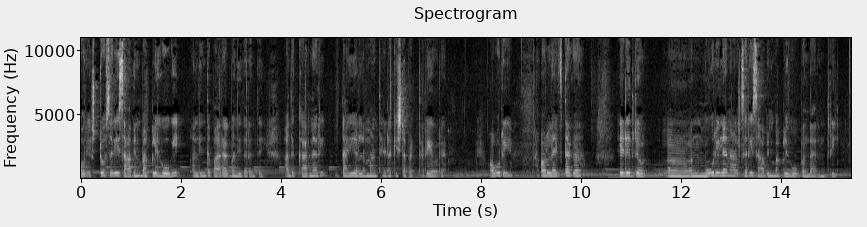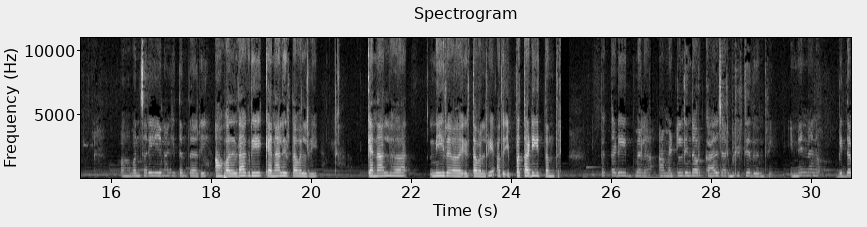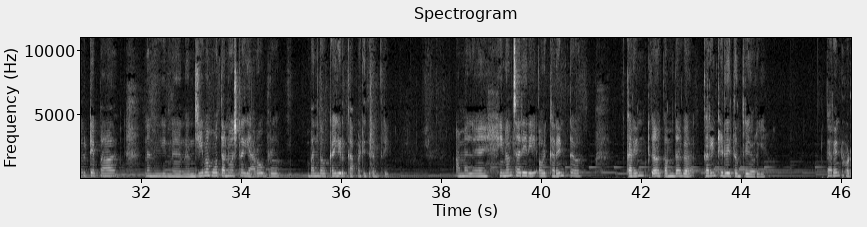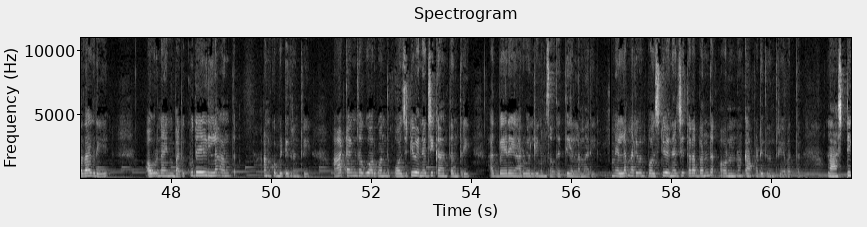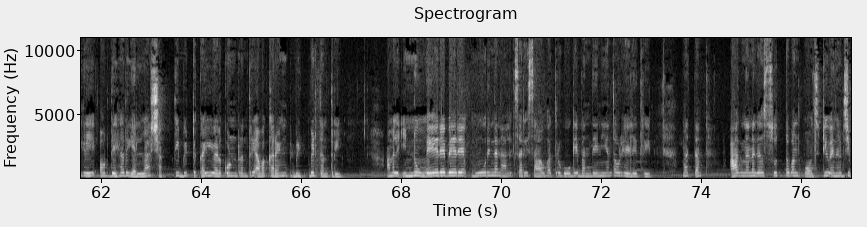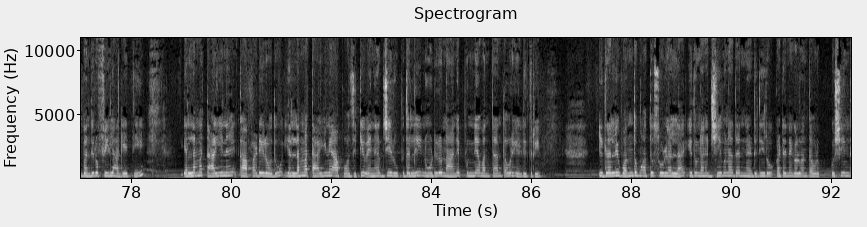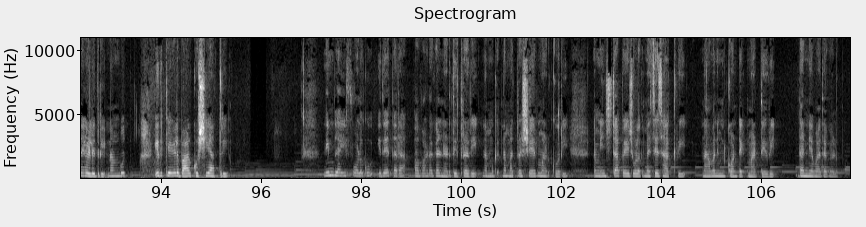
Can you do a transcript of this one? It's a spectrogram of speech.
ಅವ್ರು ಎಷ್ಟೋ ಸರಿ ಸಾವಿನ ಬಾಕ್ಲಿಗೆ ಹೋಗಿ ಅಲ್ಲಿಂದ ಪಾರಾಗಿ ಬಂದಿದ್ದಾರಂತೆ ಅದಕ್ಕೆ ಕಾರಣ ರೀ, ತಾಯಿ ಅಲ್ಲಮ್ಮ ಅಂತ ಹೇಳಕ್ಕೆ ಇಷ್ಟಪಡ್ತಾರೆ ರೀ ಅವ್ರೆ ಅವ್ರಿ ಅವ್ರ ಲೈಫ್ದಾಗ ಹೇಳಿದ್ರಿ ಅವ್ರು ಒಂದು ಮೂರಿಲ್ಲ ನಾಲ್ಕು ಸರಿ ಸಾವಿನ ಬಾಕ್ಲಿಗೆ ಹೋಗಿ ಬಂದಾರಂತ್ರಿ. ಒಂದು ಸರಿ ಏನಾಗಿತ್ತಂತ ರೀ, ಆ ಹೊಲ್ದಾಗ ರೀ ಕೆನಾಲ್ ಇರ್ತಾವಲ್ರಿ. ಕೆನಾಲ್ ನೀರು ಇರ್ತಾವಲ್ರಿ, ಅದು ಇಪ್ಪತ್ತು ಅಡಿ ಇತ್ತಂತ್ರಿ. ಇಪ್ಪತ್ತು ಅಡಿ ಇದ್ಮೇಲೆ ಆ ಮೆಟ್ಲದಿಂದ ಅವ್ರ ಕಾಲು ಜಾರಿ ಬೀಳ್ತಿದ್ರಂತ್ರಿ. ಇನ್ನೇನು ನಾನು ಬಿದ್ದ ಬಿಟ್ಟೆಪ್ಪ, ನನಗೆ ನನ್ನ ಜೀವ ಹೋತ ಅಷ್ಟ್ರಾಗ ಯಾರೋ ಒಬ್ಬರು ಬಂದು ಅವ್ರ ಕೈ ಹಿಡಿದು ಕಾಪಾಡಿದ್ರಂತ್ರಿ. ಆಮೇಲೆ ಇನ್ನೊಂದು ಸರಿ ರೀ ಅವ್ರಿಗೆ ಕರೆಂಟ್ ಕರೆಂಟ್ ಕಂಬದಾಗ ಕರೆಂಟ್ ಹಿಡ್ದಿತ್ತಂತ್ರಿ ಅವ್ರಿಗೆ. ಕರೆಂಟ್ ಹೊಡೆದಾಗ್ರಿ ಅವ್ರನ್ನ ಇನ್ನು ಬದುಕುದೇ ಇಲ್ಲ ಅಂತ ಅನ್ಕೊಂಬಿಟ್ಟಿದ್ರಂತ್ರಿ. ಆ ಟೈಮ್ದಾಗೂ ಅವ್ರಿಗೊಂದು ಪಾಸಿಟಿವ್ ಎನರ್ಜಿ ಕಾಣ್ತಂತ್ರಿ. ಅದು ಬೇರೆ ಯಾರು ಅಲ್ರಿ ನಮ್ಮ ಸೌದತ್ತಿ ಎಲ್ಲ ಮಾರಿ. ಎಲ್ಲ ಮಾರಿ ಒಂದು ಪಾಸಿಟಿವ್ ಎನರ್ಜಿ ಥರ ಬಂದು ಅವ್ರನ್ನ ಕಾಪಾಡಿದ್ರಂತ್ರಿ ಅವತ್ತು. ಲಾಸ್ಟಿಗೆ ರೀ ಅವ್ರ ದೇಹದ ಎಲ್ಲ ಶಕ್ತಿ ಬಿಟ್ಟು ಕೈ ಎಳ್ಕೊಂಡ್ರಂತ್ರಿ ಅವಾಗ ಕರೆಂಟ್ ಬಿಡ್ ಬಿಡ್ತಂತ್ರಿ. ಆಮೇಲೆ ಇನ್ನೂ ಬೇರೆ ಬೇರೆ ಮೂರಿಂದ ನಾಲ್ಕು ಸಾರಿ ಸಾವು ಹತ್ರ ಹೋಗಿ ಬಂದೇನಿ ಅಂತ ಅವ್ರು ಹೇಳಿದ್ರಿ. ಮತ್ತು ಆಗ ನನಗೆ ಸುತ್ತ ಒಂದು ಪಾಸಿಟಿವ್ ಎನರ್ಜಿ ಬಂದಿರೋ ಫೀಲ್ ಆಗೈತಿ. ಎಲ್ಲಮ್ಮ ತಾಯಿನೇ ಕಾಪಾಡಿರೋದು, ಎಲ್ಲಮ್ಮ ತಾಯಿನೇ ಆ ಪಾಸಿಟಿವ್ ಎನರ್ಜಿ ರೂಪದಲ್ಲಿ ನೋಡಿರೋ ನಾನೇ ಪುಣ್ಯವಂತ ಅಂತ ಅವ್ರು ಹೇಳಿದ್ರಿ. ಇದರಲ್ಲಿ ಒಂದು ಮಾತು ಸುಳ್ಳಲ್ಲ, ಇದು ನನ್ನ ಜೀವನದ ನಡೆದಿರೋ ಘಟನೆಗಳು ಅಂತ ಅವ್ರು ಖುಷಿಯಿಂದ ಹೇಳಿದ್ರಿ. ನನಗೂ ಇದು ಕೇಳಿ ಭಾಳ ಖುಷಿ ಆತ್ರಿ. ನಿಮ್ಮ ಲೈಫ್ ಒಳಗೂ ಇದೇ ಥರ ಪವಾಡಗಳು ನಡೆದಿದ್ರ ರೀ ನಮ್ಗೆ ನಮ್ಮ ಹತ್ರ ಶೇರ್ ಮಾಡ್ಕೋರಿ. ನಮ್ಮ ಇನ್ಸ್ಟಾ ಪೇಜ್ ಒಳಗೆ ಮೆಸೇಜ್ ಹಾಕ್ರಿ. ನಾವು ನಿಮ್ಮನ್ನ ಕಾಂಟ್ಯಾಕ್ಟ್ ಮಾಡ್ತೀವಿ ರೀ ಧನ್ಯವಾದಗಳು.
